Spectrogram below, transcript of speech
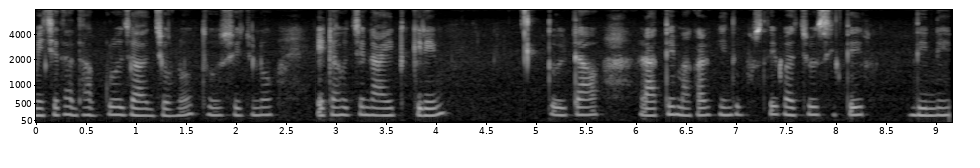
মেছে তার দাগগুলো যাওয়ার জন্য। তো সেই জন্য এটা হচ্ছে নাইট ক্রিম তো এটা রাতে মাখার কিন্তু বুঝতেই পারছ শীতের দিনে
